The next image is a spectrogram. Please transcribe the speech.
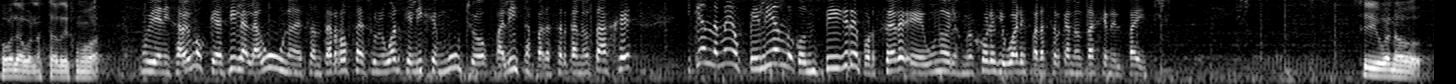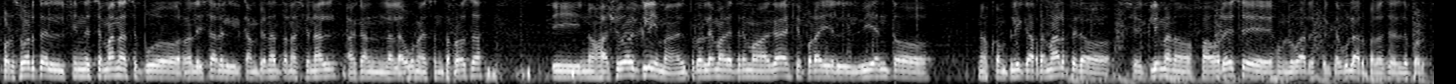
Hola, buenas tardes, ¿cómo va? Muy bien, y sabemos que allí la laguna de Santa Rosa es un lugar que eligen muchos palistas para hacer canotaje que anda medio peleando con Tigre por ser eh, uno de los mejores lugares para hacer canotaje en el país. Sí, bueno, por suerte el fin de semana se pudo realizar el campeonato nacional acá en la laguna de Santa Rosa y nos ayudó el clima. El problema que tenemos acá es que por ahí el viento nos complica remar, pero si el clima nos favorece es un lugar espectacular para hacer el deporte.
